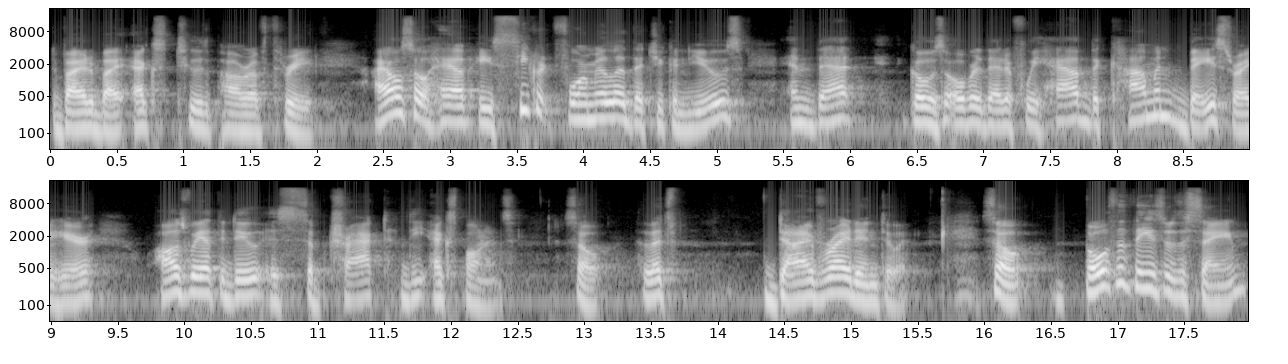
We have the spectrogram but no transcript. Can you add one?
divided by x to the power of 3. I also have a secret formula that you can use and that goes over that if we have the common base right here, all we have to do is subtract the exponents. So let's dive right into it. So both of these are the same,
